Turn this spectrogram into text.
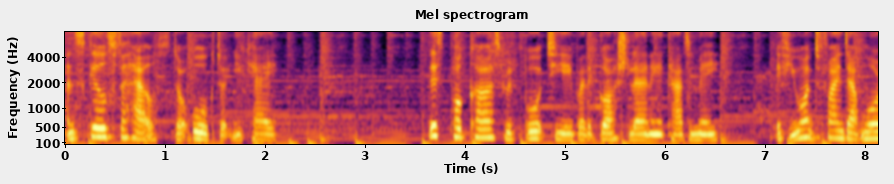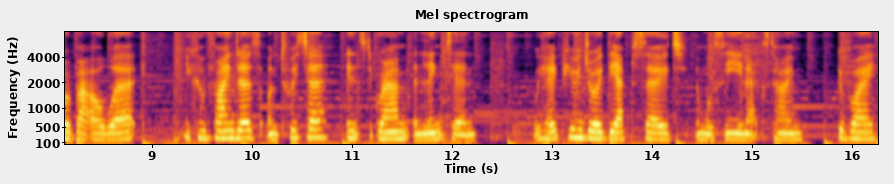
and skillsforhealth.org.uk. This podcast was brought to you by the GOSH Learning Academy. If you want to find out more about our work, you can find us on Twitter, Instagram, and LinkedIn. We hope you enjoyed the episode, and we'll see you next time. Goodbye.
